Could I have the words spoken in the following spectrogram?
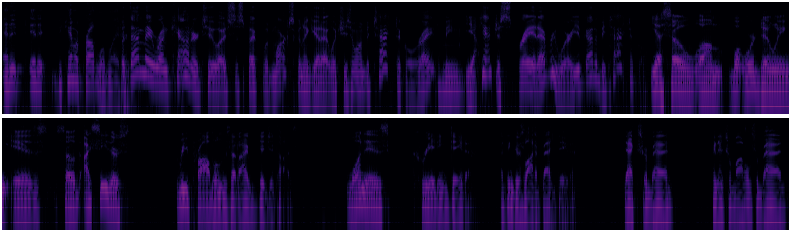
and it it, it became a problem later. But that may run counter to, I suspect, what Mark's going to get at, which is you want to be tactical, right? I mean, you can't just spray it everywhere. You've got to be tactical. Yeah. So um, what we're doing is so I see there's three problems that I've digitized. One is creating data. I think there's a lot of bad data. Decks are bad. Financial models are bad.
